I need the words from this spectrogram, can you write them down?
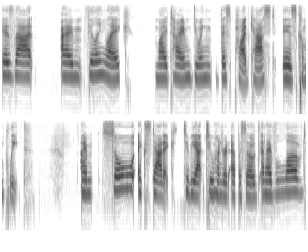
is that I'm feeling like my time doing this podcast is complete. I'm so ecstatic to be at 200 episodes and I've loved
